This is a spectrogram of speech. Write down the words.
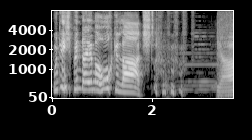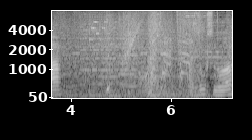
Und ich bin da immer hochgelatscht. ja. Versuch's nur.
